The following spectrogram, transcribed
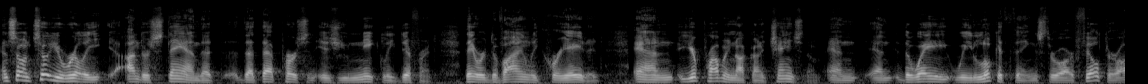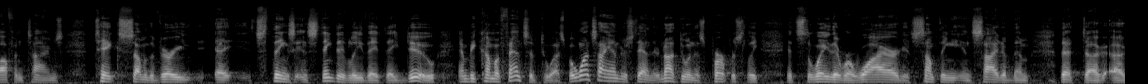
And so until you really understand that, that that person is uniquely different, they were divinely created, and you're probably not going to change them. And, and the way we look at things through our filter oftentimes takes some of the very uh, things instinctively that they do and become offensive to us. But once I understand they're not doing this purposely, it's the way they were wired, it's something inside of them that uh, uh,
